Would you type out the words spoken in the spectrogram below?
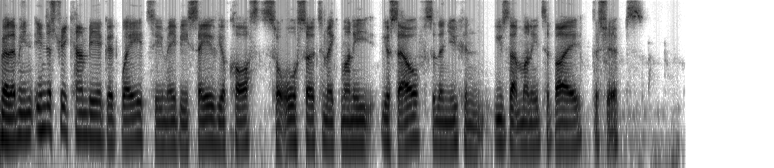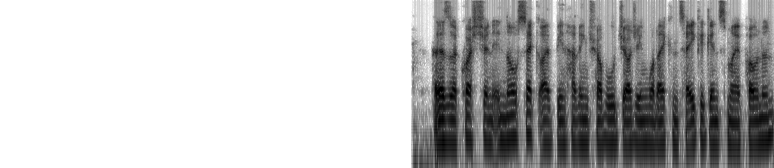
But I mean, industry can be a good way to maybe save your costs or also to make money yourself. So then you can use that money to buy the ships. There's a question in NullSec. I've been having trouble judging what I can take against my opponent.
